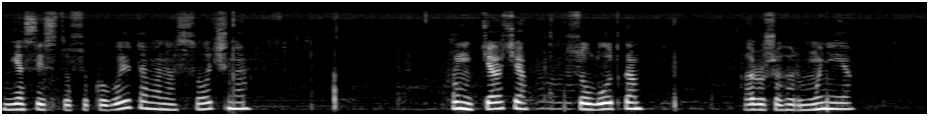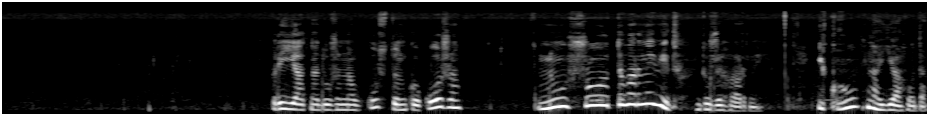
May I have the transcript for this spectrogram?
м'ясисто соковита, вона сочна, хрумтяча, солодка, хороша гармонія. Приятна дуже на вкус, тонко кожа. Ну, що товарний від дуже гарний. І крупна ягода.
